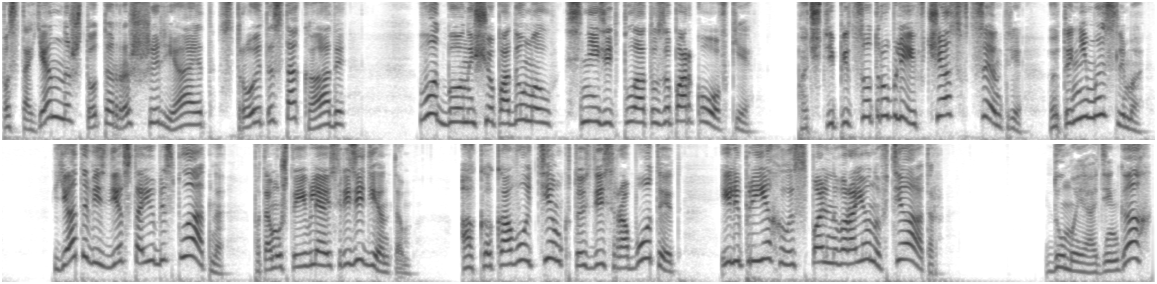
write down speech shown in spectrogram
постоянно что-то расширяет, строит эстакады. Вот бы он еще подумал снизить плату за парковки. Почти 500 рублей в час в центре. Это немыслимо. Я-то везде встаю бесплатно, потому что являюсь резидентом. А каково тем, кто здесь работает или приехал из спального района в театр? Думая о деньгах,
